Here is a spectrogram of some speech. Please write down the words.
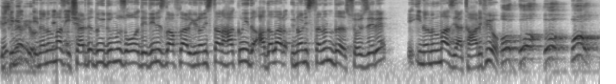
Düşünemiyorum. inanılmaz içeride duyduğumuz o dediğiniz laflar Yunanistan haklıydı. Adalar Yunanistan'ın da sözleri e, inanılmaz yani tarifi yok. Bu, bu, bu, bu.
